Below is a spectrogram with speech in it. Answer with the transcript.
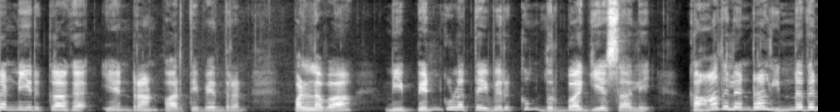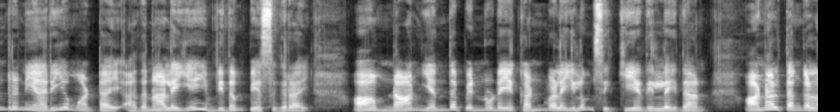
கண்ணீருக்காக என்றான் பார்த்திபேந்திரன் பல்லவா நீ பெண் குலத்தை வெறுக்கும் துர்பாகியசாலி. காதல் என்றால் இன்னதென்று நீ அறிய மாட்டாய் அதனாலேயே இவ்விதம் பேசுகிறாய். ஆம் நான் எந்த பெண்ணுடைய கண் வலையிலும் சிக்கியதில்லைதான். ஆனால் தங்கள்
